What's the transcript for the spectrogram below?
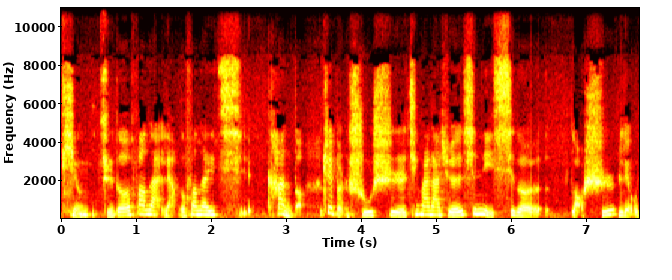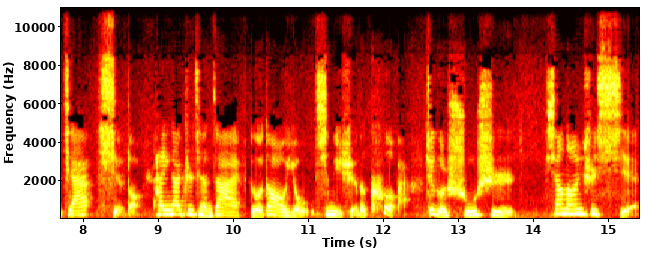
挺值得放在两个放在一起看的。这本书是清华大学心理系的。老师刘佳写的，他应该之前在得到有心理学的课吧。这个书是相当于是写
